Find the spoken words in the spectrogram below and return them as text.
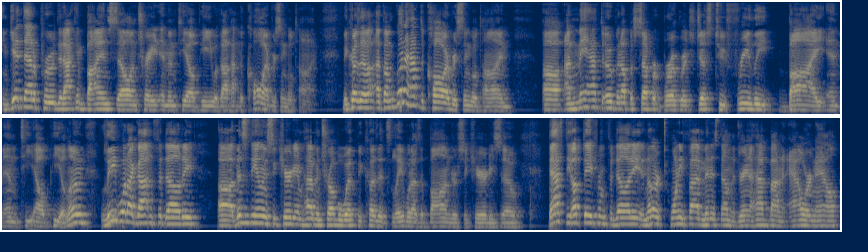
and get that approved, that I can buy and sell and trade MMTLP without having to call every single time. Because if I'm going to have to call every single time, uh, I may have to open up a separate brokerage just to freely buy MMTLP alone. Leave what I got in Fidelity. Uh, this is the only security I'm having trouble with because it's labeled as a bond or security. So that's the update from Fidelity. Another 25 minutes down the drain. I have about an hour now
